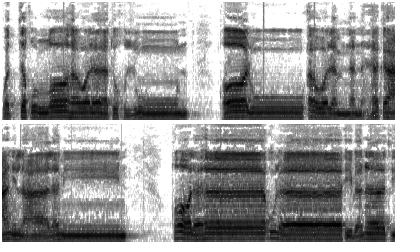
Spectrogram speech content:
واتقوا الله ولا تخزون. قالوا أولم ننهك عن العالمين. قال هؤلاء بناتي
